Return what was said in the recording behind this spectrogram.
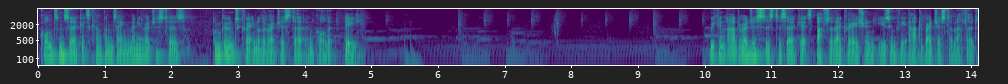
Quantum circuits can contain many registers. I'm going to create another register and call it B. We can add registers to circuits after their creation using the add register method.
